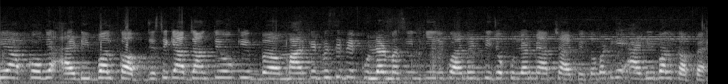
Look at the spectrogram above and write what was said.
ये आपको हो गया एडिबल कप जैसे कि आप जानते हो कि मार्केट में सिर्फ़ एक कुल्लड़ मशीन की रिक्वायरमेंट थी जो कुल्लड़ में आप चाय पीते हो बट ये एडिबल कप है।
